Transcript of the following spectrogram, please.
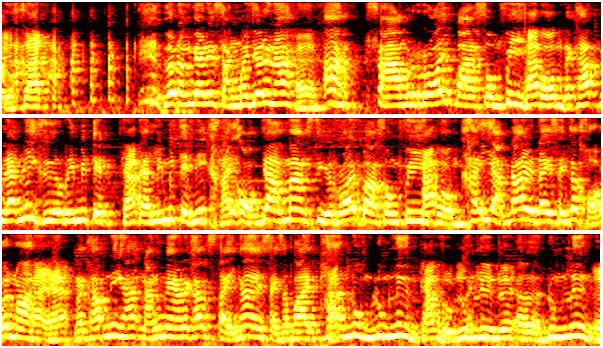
ไอ้สัตว์ แล้วหนังแมวที่สั่งมาเยอะด้วยนะเอออะสามร้อยบาทส่งฟรีครับผมนะครับ และนี่คือลิมิเต็ดครับแต่ลิมิเต็ดนี้ขายออกยากมาก 400 บาทส่งฟรีครับผมใครอยากได้ใดเซ็นก็ขอกันมาใช่ฮะนะครับนี่ฮะหนังแมวนะครับใส่ง่ายใส่สบายผ้านุ่มลุ่มลื่นครับผมลุ่มลื่นด้วยเออนุ่มลื่นเอ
